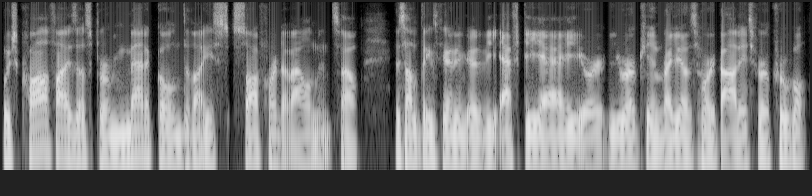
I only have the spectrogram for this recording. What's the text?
which qualifies us for medical device software development. So if something's going to go to the FDA or European regulatory bodies for approval,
